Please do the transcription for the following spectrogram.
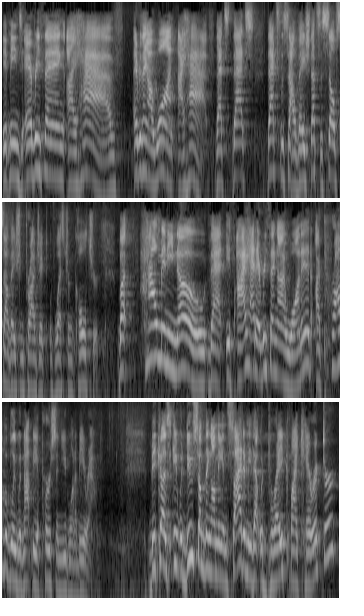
It means everything I have, everything I want, I have. That's, that's, that's the salvation, that's the self salvation project of Western culture. But how many know that if I had everything I wanted, I probably would not be a person you'd want to be around? Because it would do something on the inside of me that would break my character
